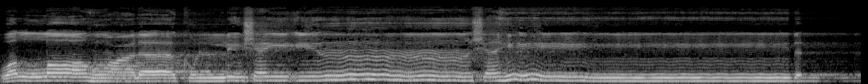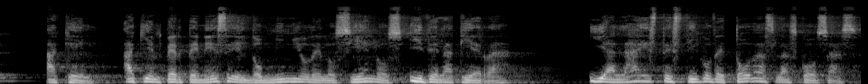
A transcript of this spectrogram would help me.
والله على كل شيء شهيد aquel a quien pertenece el dominio de los cielos y de la tierra. Y Alá es testigo de todas las cosas.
